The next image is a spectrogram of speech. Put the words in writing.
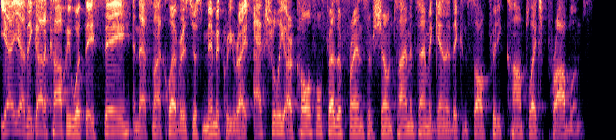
yeah, yeah, they got to copy what they say, and that's not clever. It's just mimicry, right? Actually, our colorful feather friends have shown time and time again that they can solve pretty complex problems.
